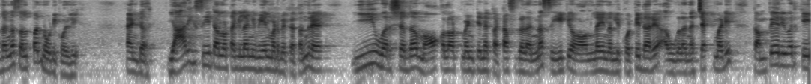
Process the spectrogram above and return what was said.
ಅದನ್ನು ಸ್ವಲ್ಪ ನೋಡಿಕೊಳ್ಳಿ. ಆ್ಯಂಡ್ ಯಾರಿಗೆ ಸೀಟ್ ಅಲಾಟ್ ಆಗಿಲ್ಲ, ನೀವು ಏನು ಮಾಡಬೇಕಂತಂದರೆ ಈ ವರ್ಷದ ಮಾಕ್ ಅಲಾಟ್ಮೆಂಟಿನ ಕಟ್ ಆಫ್ಗಳನ್ನು ಸಿ ಇ ಟಿ ಆನ್ಲೈನಲ್ಲಿ ಕೊಟ್ಟಿದ್ದಾರೆ. ಅವುಗಳನ್ನು ಚೆಕ್ ಮಾಡಿ compare your K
